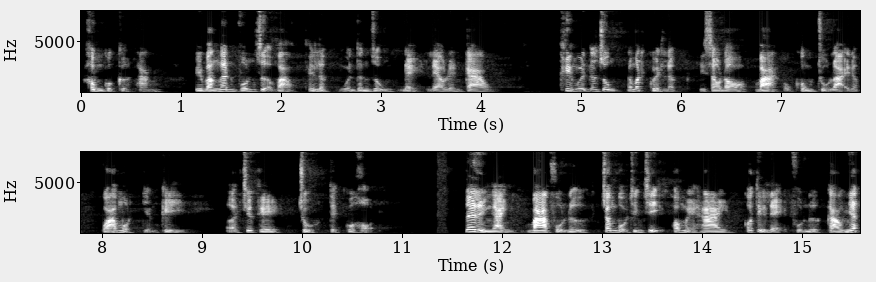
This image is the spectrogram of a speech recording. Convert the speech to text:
không có cửa thắng, vì bà Ngân vốn dựa vào thế lực Nguyễn Tân Dũng để leo lên cao. Khi Nguyễn Tân Dũng đã mất quyền lực thì sau đó bà cũng không trụ lại được quá một nhiệm kỳ ở chiếc ghế Chủ tịch Quốc hội. Đây là hình ảnh ba phụ nữ trong Bộ Chính trị khóa 12 có tỷ lệ phụ nữ cao nhất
